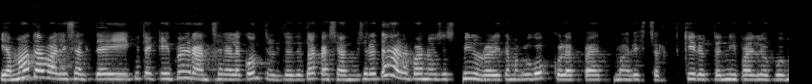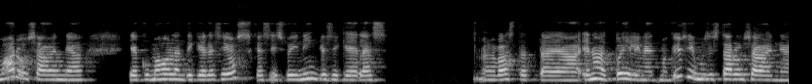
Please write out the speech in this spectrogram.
ja ma tavaliselt ei, kuidagi ei pööranud sellele kontrolltööde tagasiandmisele tähelepanu, sest minul oli temaga kokkulepe, et ma lihtsalt kirjutan nii palju, kui ma aru saan ja, ja kui ma hollandi keeles ei oska, siis võin inglise keeles vastata ja, ja noh, et põhiline, et ma küsimusest aru saan ja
